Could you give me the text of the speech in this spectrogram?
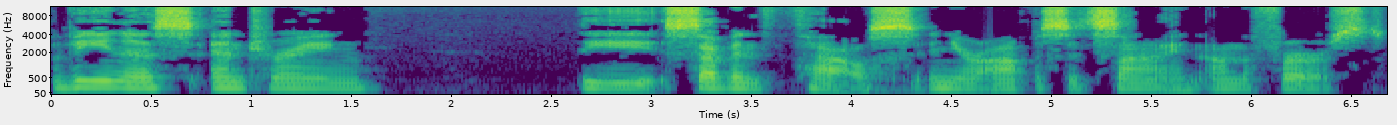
Venus entering the seventh house in your opposite sign on the first.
